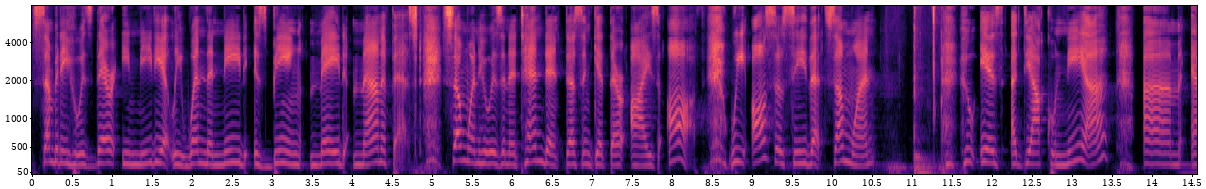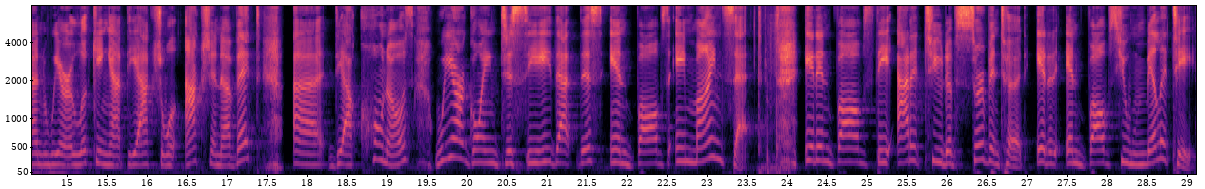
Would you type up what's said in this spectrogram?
somebody who is there immediately when the need is being made manifest. Someone who is an attendant doesn't get their eyes off. We also see that someone who is a diaconia, um, and we are looking at the actual action of it, uh, diakonos, we are going to see that this involves a mindset. It involves the attitude of servanthood. It involves humility.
